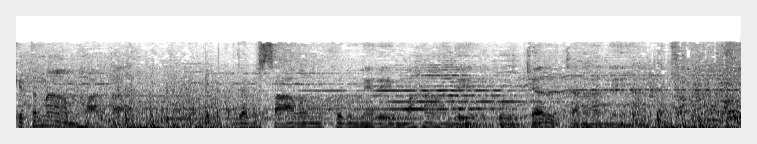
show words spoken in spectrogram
कितना भाता? जब सावन खुद मेरे महादेव को जल चढ़ाने आता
